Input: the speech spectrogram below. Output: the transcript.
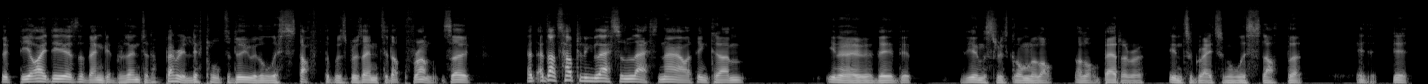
the, the ideas that then get presented have very little to do with all this stuff that was presented up front. So that's happening less and less now. I think, um, you know, the, the the industry's gone a lot a lot better at integrating all this stuff, but it it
